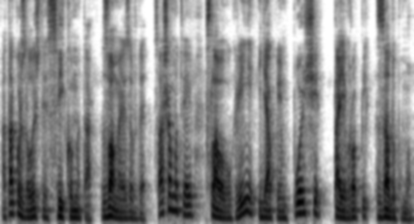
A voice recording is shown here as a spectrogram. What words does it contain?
а також залиште свій коментар. З вами я завжди Саша Матвєєв. Слава Україні і дякуємо Польщі та Європі за допомогу.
